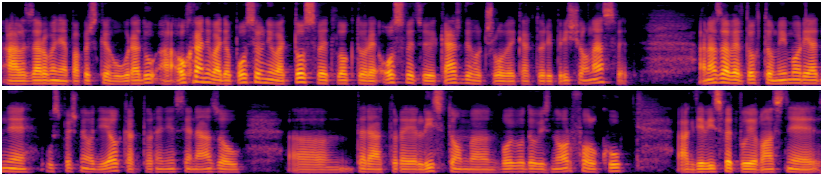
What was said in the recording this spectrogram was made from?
ale zároveň aj papežského úradu a ochraňovať a posilňovať to svetlo, ktoré osvecuje každého človeka, ktorý prišiel na svet. A na záver tohto mimoriadne úspešného dielka, ktoré nesie názov Ehm, teda, ktoré je listom eh, Vojvodovi z Norfolku, a kde vysvetľuje vlastne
